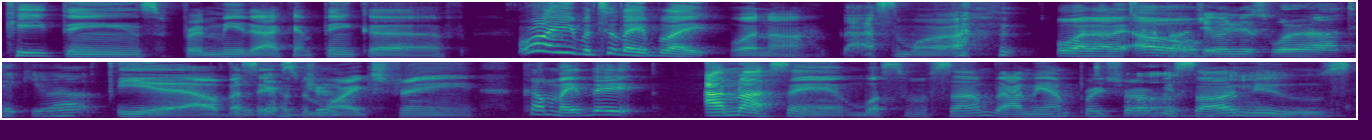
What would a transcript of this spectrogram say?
key things for me that I can think of or even too late, like, well, no, that's more. or like, oh, about you in this world, I'll take you out. Yeah, I was about to say something true? more extreme. Come like they. I'm not saying what's for some, but I mean, I'm pretty sure oh, we saw yeah. news.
